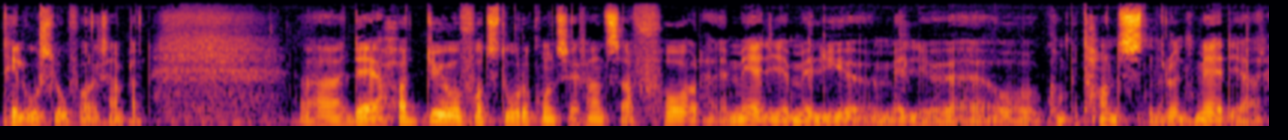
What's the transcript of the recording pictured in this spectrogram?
til Oslo, f.eks. Eh, det hadde jo fått store konsekvenser for mediemiljøet og kompetansen rundt medier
